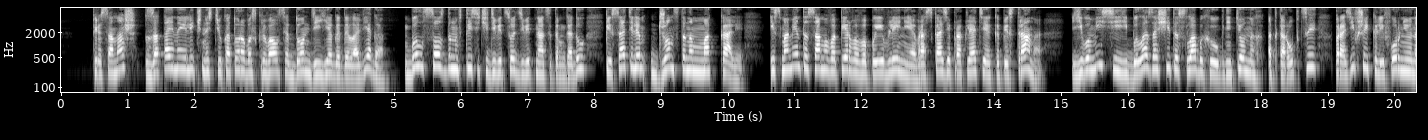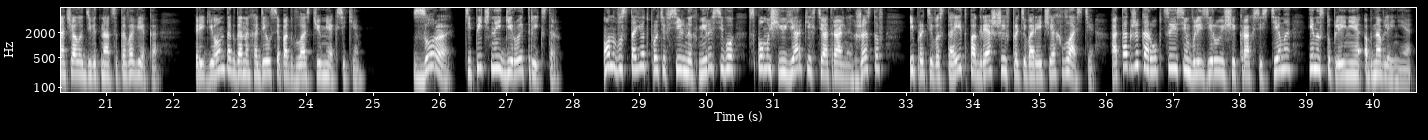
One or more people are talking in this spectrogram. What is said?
Персонаж, за тайной личностью которого скрывался Дон Диего де ла Вега, был создан в 1919 году писателем Джонстоном Маккали, и с момента самого первого появления в рассказе «Проклятие Капистрана» его миссией была защита слабых и угнетенных от коррупции, поразившей Калифорнию начала XIX века. Регион тогда находился под властью Мексики. Зора — типичный герой-трикстер. Он восстает против сильных мира сего с помощью ярких театральных жестов и противостоит погрязшей в противоречиях власти, а также коррупции, символизирующей крах системы и наступление обновления.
